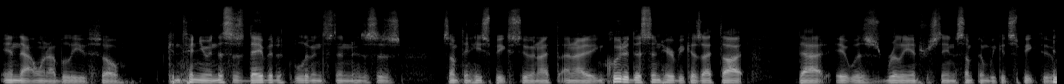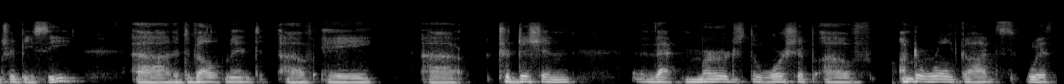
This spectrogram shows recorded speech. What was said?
in that one, I believe. So continuing, this is David Livingstone. This is something he speaks to, and I and I included this in here because I thought that it was really interesting, something we could speak to. century BC, uh, the development of a uh, tradition that merged the worship of underworld gods with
